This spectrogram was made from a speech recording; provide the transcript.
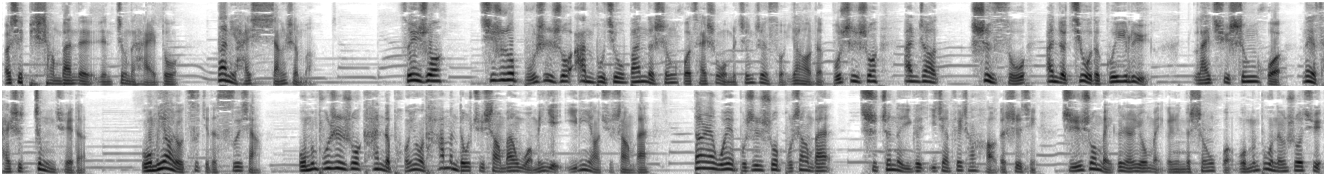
而且比上班的人挣的还多，那你还想什么？所以说。”其实说不是说按部就班的生活才是我们真正所要的，不是说按照世俗、按照旧的规律来去生活，那才是正确的。我们要有自己的思想，我们不是说看着朋友他们都去上班，我们也一定要去上班。当然，我也不是说不上班是真的一个一件非常好的事情，只是说每个人有每个人的生活，我们不能说去，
